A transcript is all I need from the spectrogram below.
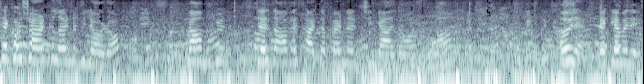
Tek şarkılarını biliyorum. Ben bugün Ceza ve Sertab Erener için geldim aslında. Öyle, beklemedeyiz.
